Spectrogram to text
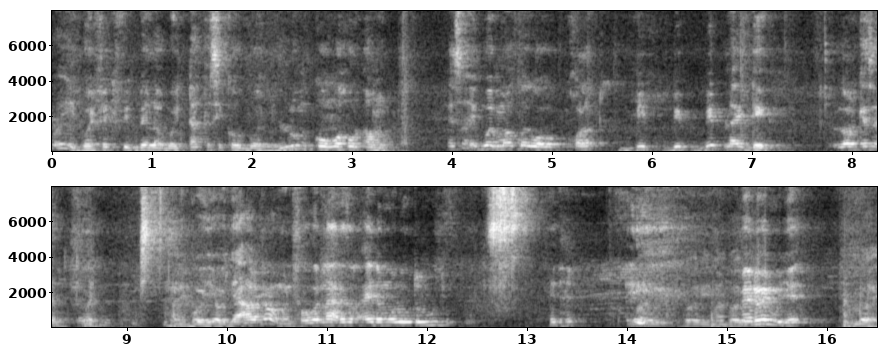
oui boy fekk fi Bella boy tàkk si kaw boy bi lu mu ko waxul amul. instant yi booy maa ngi koy woo xoolal bip bip bip lay dégg loolu kese la. man booy yow jaaxal nga man foogoon naa ne sax ay dama la wutal wujj. booy booy bi man booy mais nu ngeen mujjee. booy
